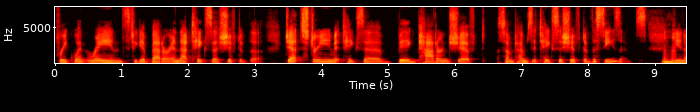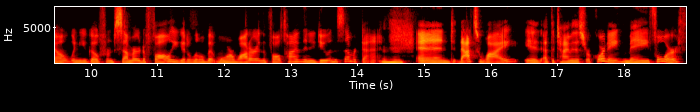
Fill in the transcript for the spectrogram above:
frequent rains to get better. And that takes a shift of the jet stream, it takes a big pattern shift. Sometimes it takes a shift of the seasons. Mhm. You know, when you go from summer to fall, you get a little bit more water in the fall time than you do in the summertime. Mhm. And that's why, it, at the time of this recording, May 4th,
